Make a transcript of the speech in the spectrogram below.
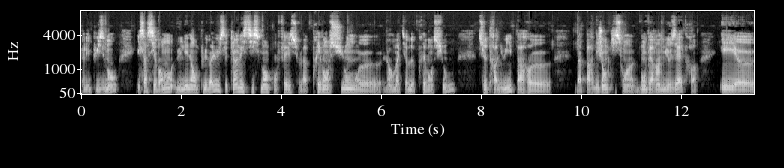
d'un épuisement. Et ça, c'est vraiment une énorme plus-value. C'est que l'investissement qu'on fait sur la prévention, euh, en matière de prévention, se traduit par euh, bah, par des gens qui sont vont vers un mieux-être et, euh,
